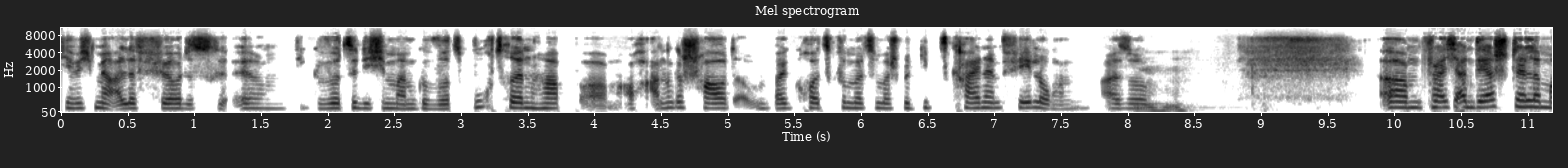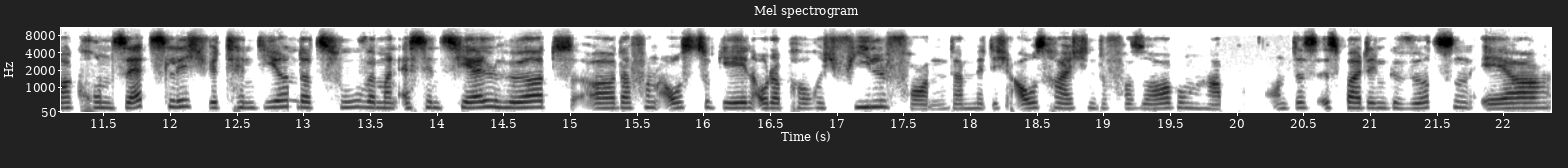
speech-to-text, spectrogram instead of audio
Die habe ich mir alle für das, äh, die Gewürze, die ich in meinem Gewürzbuch drin habe, ähm, auch angeschaut. Bei Kreuzkümmel zum Beispiel gibt es keine Empfehlungen. Also mhm. ähm, vielleicht an der Stelle mal grundsätzlich, wir tendieren dazu, wenn man essentiell hört, äh, davon auszugehen, oder brauche ich viel von, damit ich ausreichende Versorgung habe. Und das ist bei den Gewürzen eher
